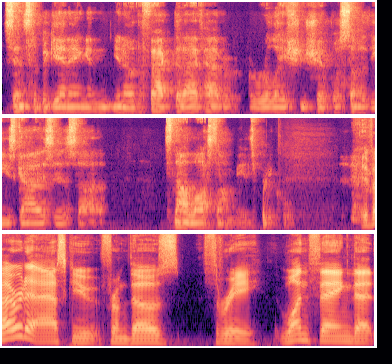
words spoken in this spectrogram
since the beginning, and you know the fact that I've had a relationship with some of these guys is uh, it's not lost on me. It's pretty cool. If I were to ask you from those three, one thing that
